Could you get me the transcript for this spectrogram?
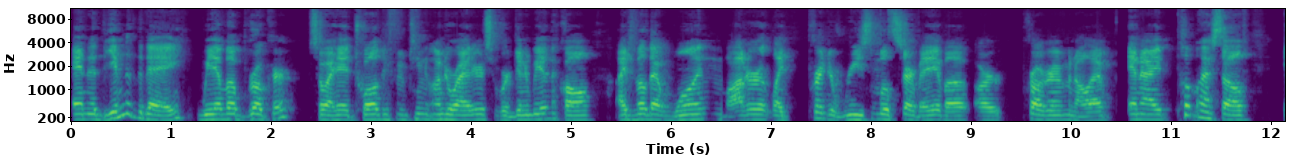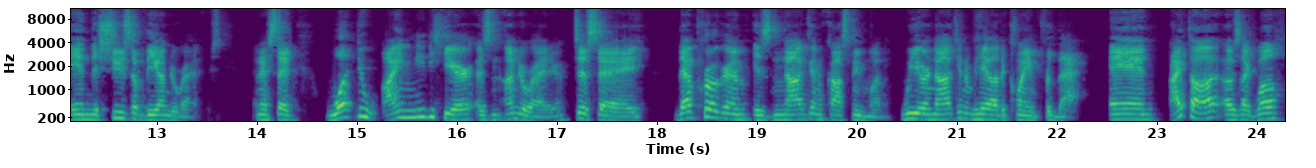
And at the end of the day, we have a broker. So I had 12 to 15 underwriters who were going to be in the call. I developed that one moderate, like pretty reasonable survey about uh, our program and all that. And I put myself in the shoes of the underwriters. And I said, what do I need to hear as an underwriter to say that program is not going to cost me money? We are not going to be able to claim for that. And I thought, I was like, well,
